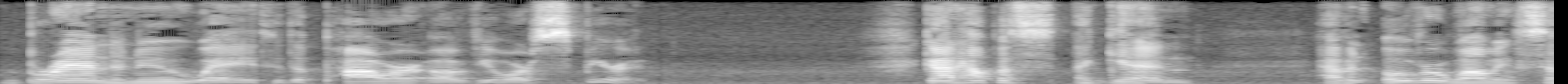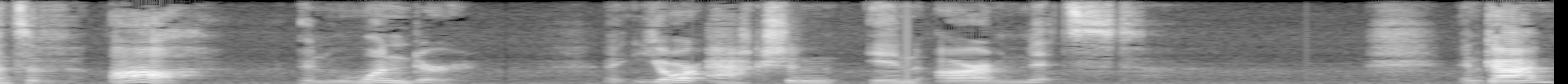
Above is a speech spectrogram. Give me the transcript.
brand new way through the power of your Spirit. God, help us again have an overwhelming sense of awe and wonder at your action in our midst. And God,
